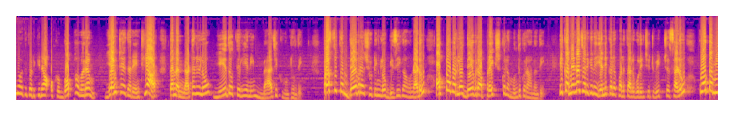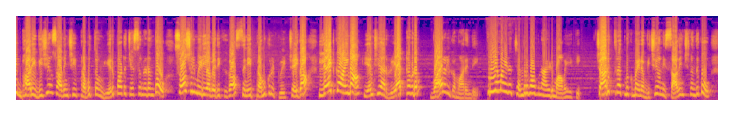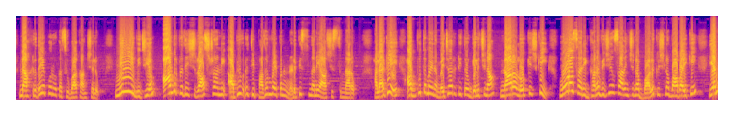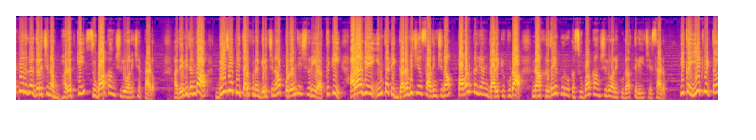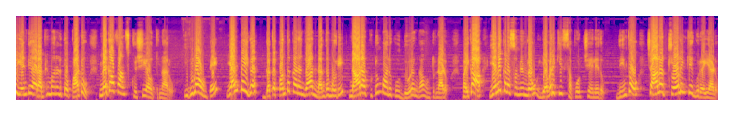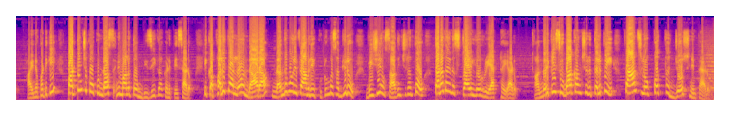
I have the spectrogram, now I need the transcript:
సినిమాకి దొరికిన ఒక గొప్ప వరం యంగ్ టైగర్ ఎన్టీఆర్ తన నటనలో ఏదో తెలియని మ్యాజిక్ ఉంటుంది. ప్రస్తుతం దేవరా షూటింగ్లో బిజీగా ఉన్నాడు. అక్టోబర్లో దేవరా ప్రేక్షకుల ముందుకు రానుంది. ఇక నిన్న జరిగిన ఎన్నికల ఫలితాల గురించి ట్వీట్ చేశాడు. కూటమి భారీ విజయం సాధించి ప్రభుత్వం ఏర్పాటు చేస్తుండటంతో సోషల్ మీడియా వేదికగా సినీ ప్రముఖులు ట్వీట్ చేయగా లేట్గా అయినా ఎన్టీఆర్ రియాక్ట్ అవ్వడం వైరల్గా మారింది. ప్రియమైన చంద్రబాబు నాయుడు మావయ్యకి చారిత్రాత్మకమైన విజయాన్ని సాధించినందుకు నా హృదయపూర్వక శుభాకాంక్షలు. మీ ఈ విజయం ఆంధ్రప్రదేశ్ రాష్ట్రాన్ని అభివృద్ధి పదం వైపున నడిపిస్తుందని ఆశిస్తున్నారు. అలాగే అద్భుతమైన మెజారిటీతో గెలిచిన నారా లోకేష్కి మూడోసారి ఘన విజయం సాధించిన బాలకృష్ణ బాబాయికి ఎంపీలుగా గెలిచిన భరత్కి శుభాకాంక్షలు అని చెప్పాడు. అదేవిధంగా బీజేపీ తరఫున గెలిచిన పురంధేశ్వరి అత్తకి అలాగే ఇంతటి ఘన విజయం సాధించిన పవన్ కళ్యాణ్ గారికి కూడా నా హృదయపూర్వక శుభాకాంక్షలు అని కూడా తెలియజేశాడు ఇక ఈ ట్వీట్తో ఎన్టీఆర్ అభిమానులతో పాటు మెగా ఫ్యాన్స్ ఖుషి అవుతున్నారు. ఇదిలా ఉంటే యంగ్ టైగర్ గత కొంతకాలంగా నందమూరి నారా కుటుంబాలకు దూరంగా ఉంటున్నాడు. పైగా ఎన్నికల సమయంలో ఎవరికీ సపోర్ట్ చేయలేదు. దీంతో చాలా ట్రోలింగ్ కే గురయ్యాడు. అయినప్పటికీ పట్టించుకోకుండా సినిమాలతో బిజీగా గడిపేశాడు. ఇక ఫలితాల్లో నారా నందమూరి ఫ్యామిలీ కుటుంబ సభ్యులు విజయం సాధించడంతో తనదైన స్టైల్లో రియాక్ట్ అయ్యాడు. అందరికీ శుభాకాంక్షలు తెలిపి ఫ్యాన్స్లో కొత్త జోష్ నింపాడు.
